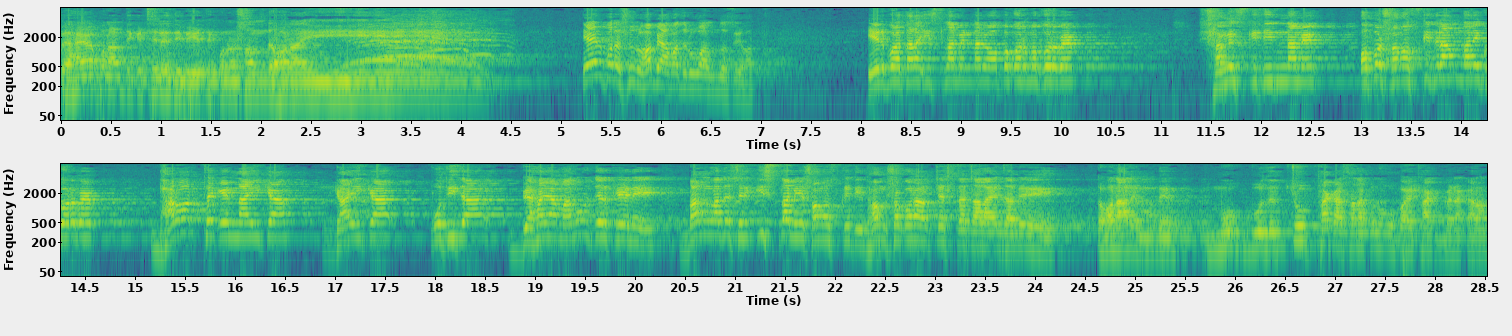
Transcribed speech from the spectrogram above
বেহায়াপনার দিকে ঠেলে দিবে, এতে কোনো সন্দেহ নাই। এরপরে শুরু হবে আমাদের ওয়াজ নসিহত। এরপরে তারা ইসলামের নামে অপকর্ম করবে, সংস্কৃতির নামে অপসংস্কৃতির আমদানি করবে। ভারত থেকে নায়িকা, গায়িকা, পতিতা, বেহায়া মানুষদেরকে এনে বাংলাদেশের ইসলামী সংস্কৃতি ধ্বংস করার চেষ্টা চালায় যাবে। তখন আলেমদের মুখ বুঝে চুপ থাকা ছাড়া কোনো উপায় থাকবে না, কারণ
